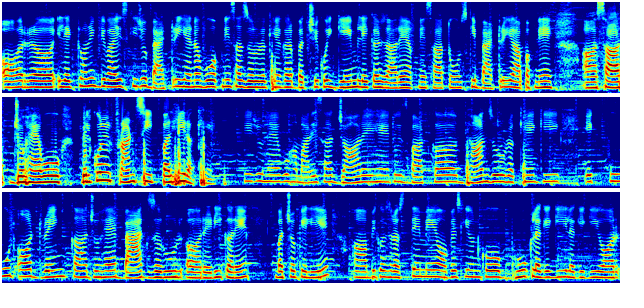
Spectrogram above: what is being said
और इलेक्ट्रॉनिक डिवाइस की जो बैटरी है ना वो अपने साथ ज़रूर रखें। अगर बच्चे कोई गेम लेकर जा रहे हैं अपने साथ तो उसकी बैटरी आप अपने साथ जो है वो बिल्कुल फ्रंट सीट पर ही रखें। ये जो है वो हमारे साथ जा रहे हैं तो इस बात का ध्यान ज़रूर रखें कि एक फ़ूड और ड्रिंक का जो है बैग ज़रूर रेडी करें बच्चों के लिए। बिकॉज़ रास्ते में ऑब्वियसली उनको भूख लगेगी लगेगी और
